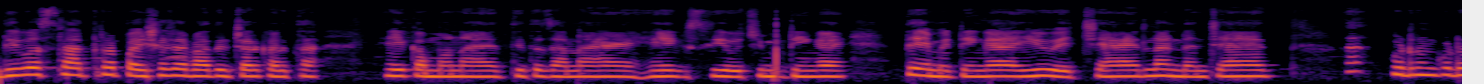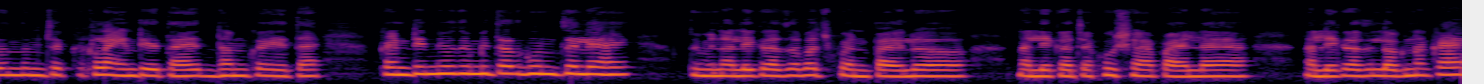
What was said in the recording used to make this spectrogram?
दिवस रात्र पैशाच्या बाबत विचार करता. हे कमवणं आहे तिथं जाणं आहे हे सी ओची मिटिंग आहे ते मिटिंग आहे यू एचचे आहेत लंडनचे आहेत. हां? कुठून कुठून तुमचे क्लायंट येत आहेत धमकं येत आहे कंटिन्यू तुम्ही त्यात गुंतलेले आहे. तुम्ही नालिकाचं बचपन पाहिलं नालिकाच्या खुशा पाहिल्या नालिकाचं लग्न काय?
